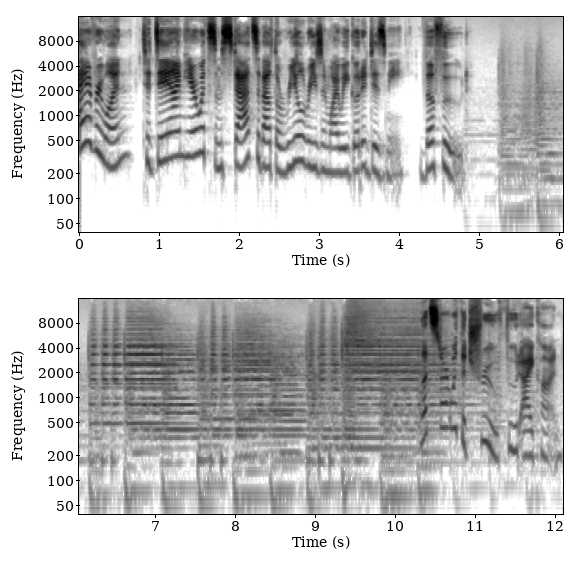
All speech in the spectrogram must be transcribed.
Hi everyone! Today I'm here with some stats about the real reason why we go to Disney the food. Let's start the true food icon,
